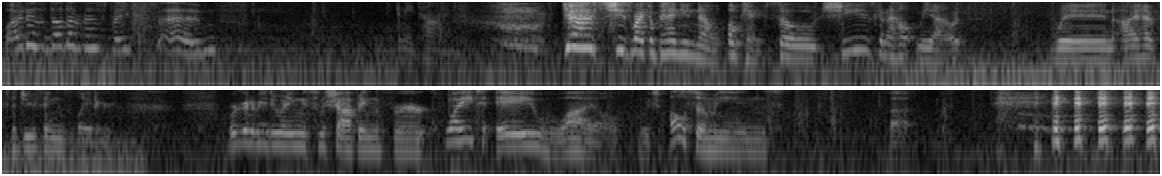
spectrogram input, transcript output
Why does none of this make sense? Anytime. Yes, she's my companion now. Okay, so she's gonna help me out when I have to do things later. We're gonna be doing some shopping for quite a while, which also means. Uh, hey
